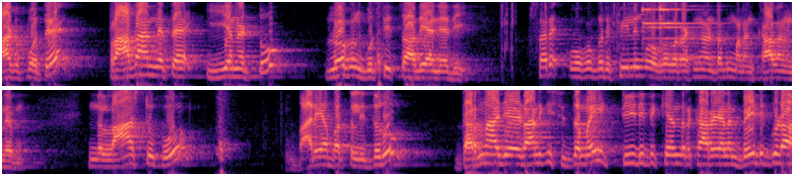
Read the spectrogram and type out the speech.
రాకపోతే ప్రాధాన్యత ఇయ్యనట్టు లోకం గుర్తించాది అనేది. సరే ఒక్కొక్కరి ఫీలింగ్ ఒక్కొక్క రకంగా ఉంటుంది మనం కాదనలేము. ఇంకా లాస్ట్కు భార్యాభర్తలు ఇద్దరూ ధర్నా చేయడానికి సిద్ధమై టీడీపీ కేంద్ర కార్యాలయం బయటికి కూడా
